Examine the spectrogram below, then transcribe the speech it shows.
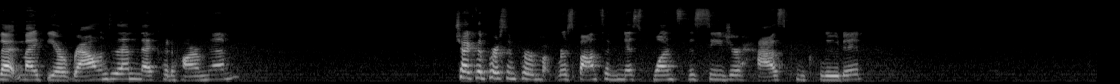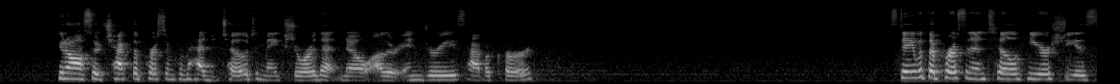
that might be around them that could harm them. Check the person for responsiveness once the seizure has concluded. You can also check the person from head to toe to make sure that no other injuries have occurred. Stay with the person until he or she is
